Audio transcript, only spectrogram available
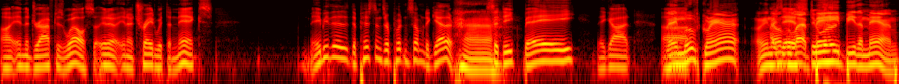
uh, in the draft as well. So in a in a trade with the Knicks, maybe the the Pistons are putting something together. Saddiq Bey, they got. Uh, they moved Grant, you know, to Isaiah let Bey be the man.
